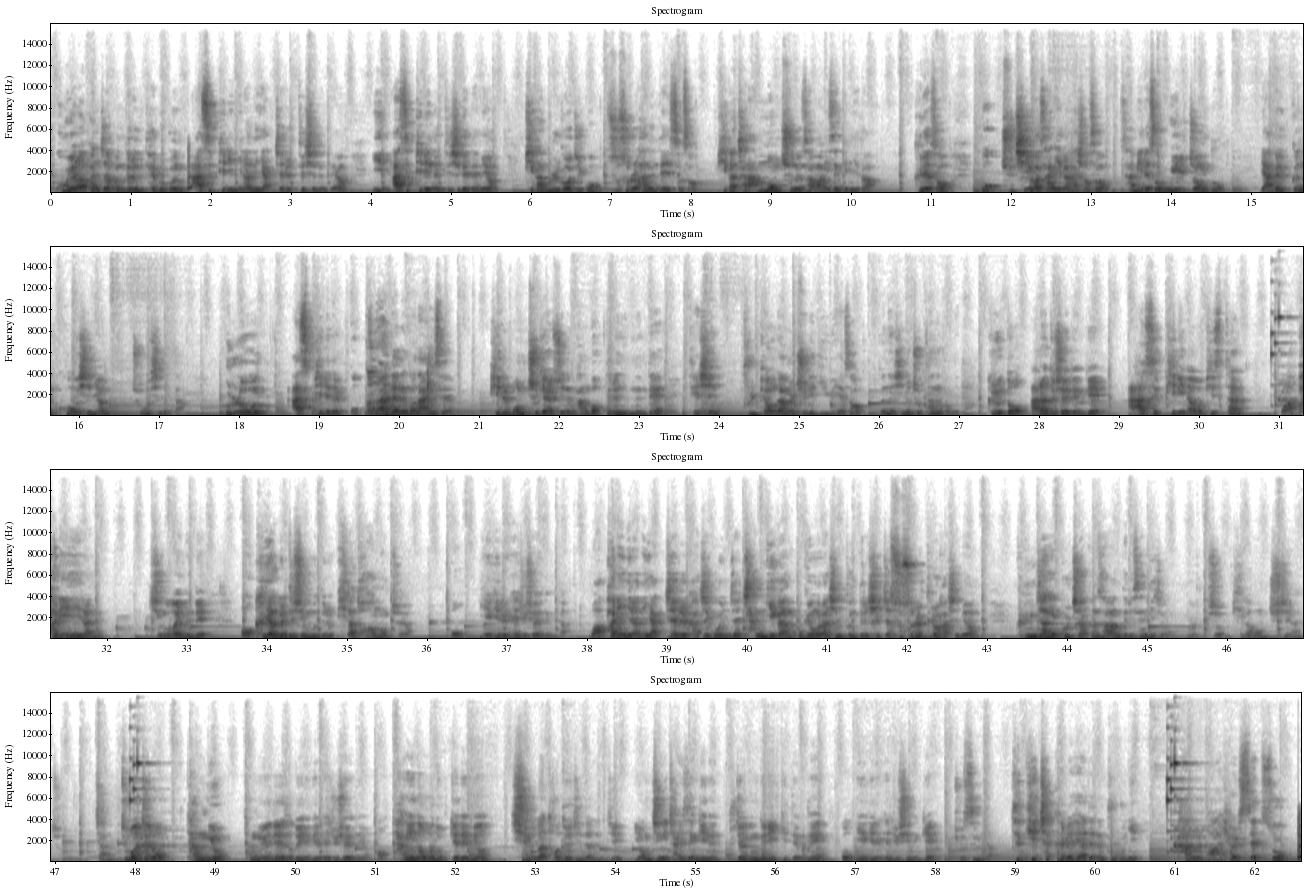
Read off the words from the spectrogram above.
고혈압 환자분들은 대부분 아스피린이라는 약제를 드시는데요. 이 아스피린을 드시게 되면 피가 묽어지고 수술을 하는 데 있어서 피가 잘 안 멈추는 상황이 생깁니다. 그래서 꼭 주치의와 상의를 하셔서 3일에서 5일 정도 약을 끊고 오시면 좋으십니다. 물론 아스피린을 꼭 끊어야 되는 건 아니세요. 피를 멈추게 할 수 있는 방법들은 있는데 대신 불편감을 줄이기 위해서 끊으시면 좋다는 겁니다. 그리고 또 알아두셔야 되는 게 아스피린하고 비슷한 와파린이라는 친구가 있는데 어, 그 약을 드시는 분들은 피가 더 안 멈춰요. 꼭 얘기를 해주셔야 됩니다. 와파린이라는 약제를 가지고 이제 장기간 복용을 하신 분들이 실제 수술을 들어가시면 굉장히 골치 아픈 상황들이 생기죠. 그죠? 피가 멈추질 않죠. 자, 두 번째로 당뇨. 당뇨에 대해서도 얘기를 해주셔야 돼요. 어, 당이 너무 높게 되면 치유가 더뎌진다든지 염증이 잘 생기는 부작용들이 있기 때문에 꼭 얘기를 해주시는 게 좋습니다. 특히 체크를 해야 되는 부분이 당화 혈색소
